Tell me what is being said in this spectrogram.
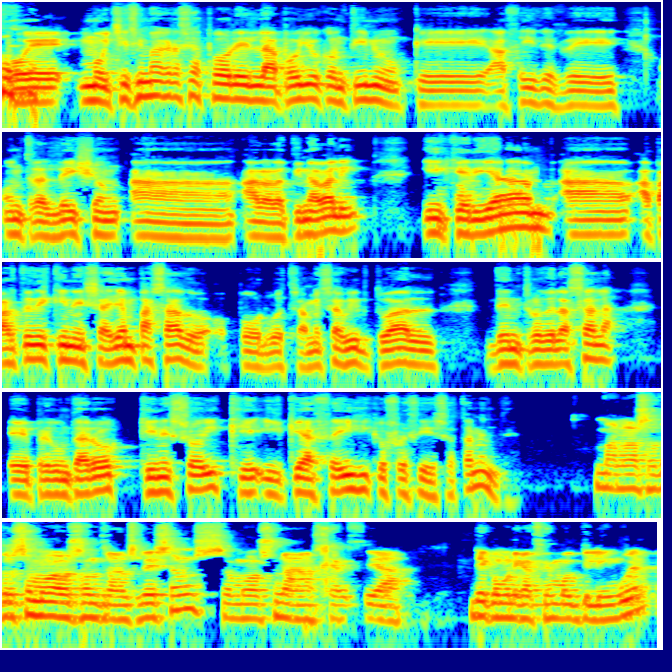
Pues muchísimas gracias por el apoyo continuo que hacéis desde On Translation a, la Latina Valley. Y quería, aparte de quienes hayan pasado por vuestra mesa virtual dentro de la sala, eh, preguntaros quiénes sois qué, y qué hacéis y qué ofrecéis exactamente. Bueno, nosotros somos On Translation, somos una agencia de comunicación multilingüe.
